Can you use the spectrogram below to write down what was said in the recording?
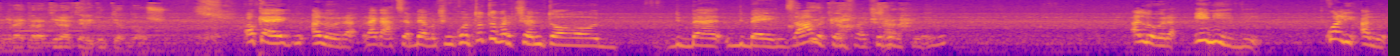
Finirai per attirarteli tutti addosso. Ok, allora ragazzi abbiamo 58% di, be di benza, perché faccio proprio Allora, i nidi. Quali? Allora,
